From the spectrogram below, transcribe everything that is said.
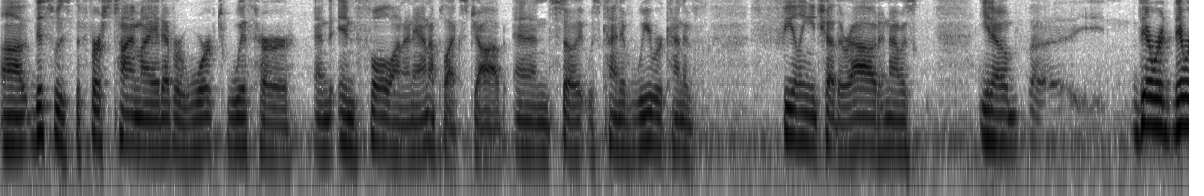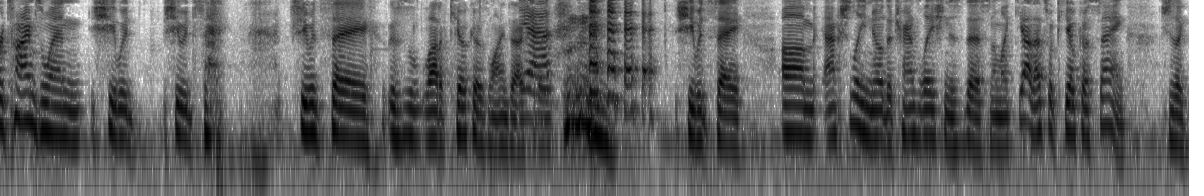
Uh, this was the first time I had ever worked with her and in full on an Aniplex job, and so it was kind of we were kind of feeling each other out, and I was, you know, uh, there were there were times when she would she would say she would say there's a lot of Kyoko's lines actually yeah. she would say, um, actually, no, the translation is this. And I'm like, yeah, that's what Kyoko's saying. She's like,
